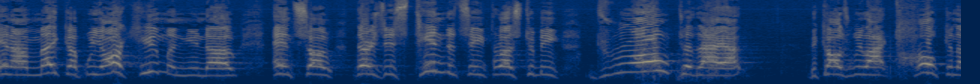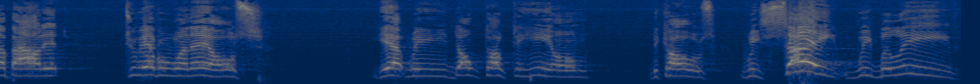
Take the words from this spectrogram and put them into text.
in our makeup. We are human, you know, and so there's this tendency for us to be drawn to that because we like talking about it to everyone else. Yet we don't talk to him because we say we believe,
